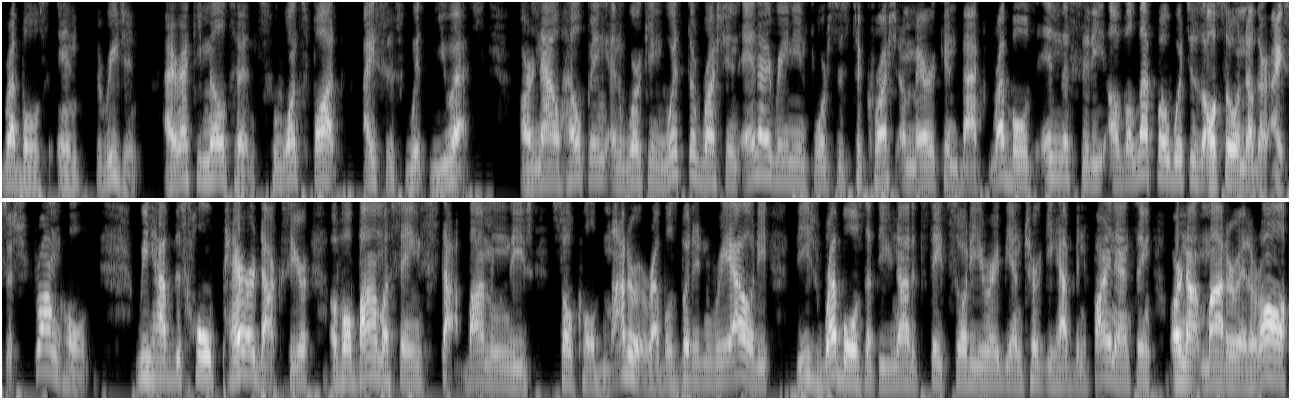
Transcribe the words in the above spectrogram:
rebels in the region. Iraqi militants who once fought ISIS with U.S are now helping and working with the Russian and Iranian forces to crush American-backed rebels in the city of Aleppo, which is also another ISIS stronghold. We have this whole paradox here of Obama saying stop bombing these so-called moderate rebels, but in reality, these rebels that the United States, Saudi Arabia, and Turkey have been financing are not moderate at all,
